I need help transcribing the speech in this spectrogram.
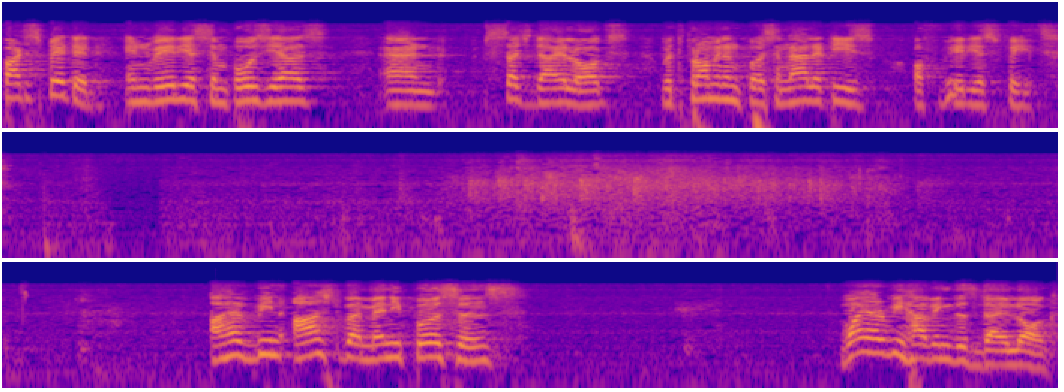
participated in various symposias and such dialogues with prominent personalities of various faiths. I have been asked by many persons, why are we having this dialogue?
